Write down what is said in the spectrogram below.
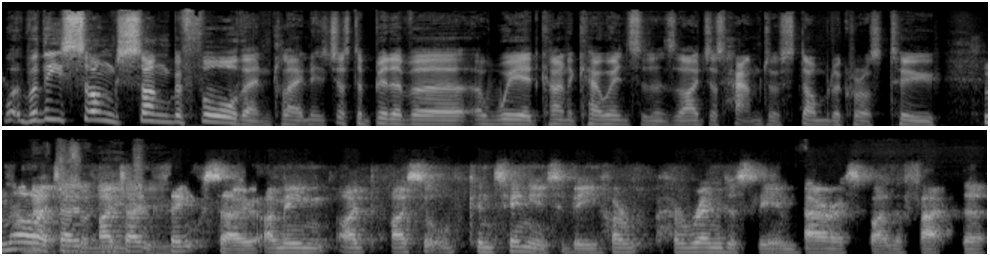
But were these songs sung before then, Clayton? It's just a bit of a, a weird kind of coincidence that I just happened to have stumbled across two. No, I don't. I don't think so. I mean, I I sort of continue to be hor- horrendously embarrassed by the fact that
